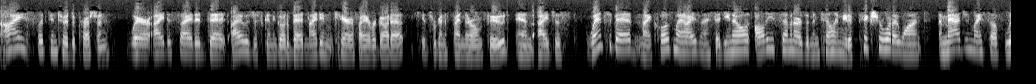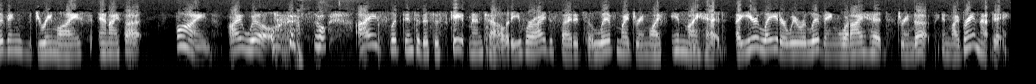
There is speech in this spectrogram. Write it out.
I slipped into a depression where I decided that I was just going to go to bed and I didn't care if I ever got up. The kids were going to find their own food. And I just went to bed and I closed my eyes and I said, you know, all these seminars have been telling me to picture what I want, imagine myself living the dream life. And I thought, fine, I will. so I slipped into this escape mentality where I decided to live my dream life in my head. A year later, we were living what I had dreamed up in my brain that day.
